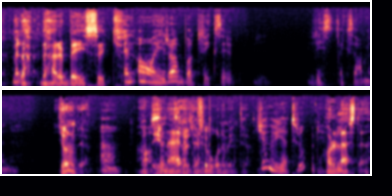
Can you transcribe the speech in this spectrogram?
Men- det, det här är basic. En AI-robot fixar juristexamen nu. Gör de det? Ja. Ja, det, nej, det det jag förvånar mig inte. Jo, men jag tror det. Har du läst det?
